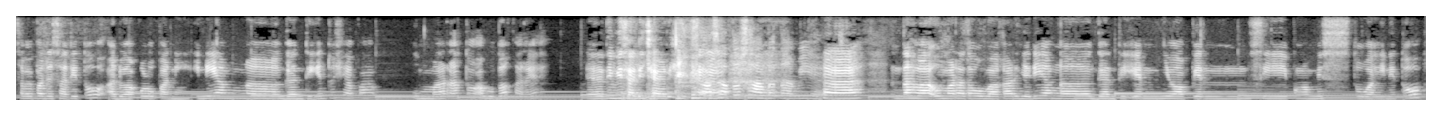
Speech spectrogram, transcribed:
sampai pada saat itu aduh aku lupa nih ini yang gantiin tuh siapa Umar atau Abu Bakar ya ya nanti bisa dicari. Salah satu sahabat Nabi ya. Eh, entahlah Umar atau Abu Bakar. Jadi yang ngegantiin nyuapin si pengemis tua ini tuh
